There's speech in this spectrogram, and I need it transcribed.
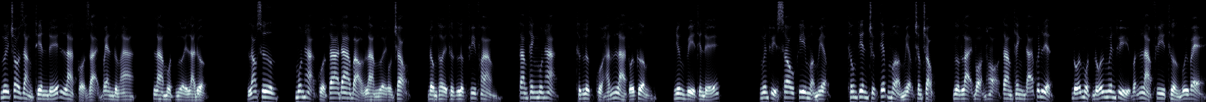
ngươi cho rằng thiên đế là cỏ dại ven đường a, là một người là được. Lão sư, môn hạ của ta đa bảo làm người ổn trọng, đồng thời thực lực phi phàm, tam thanh môn hạ, thực lực của hắn là tối cường, nhưng vì thiên đế. Nguyên Thủy sau khi mở miệng, Thông Thiên trực tiếp mở miệng châm trọng, ngược lại bọn họ tam thanh đã quyết liệt, đối một đối Nguyên Thủy vẫn là phi thường vui vẻ.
